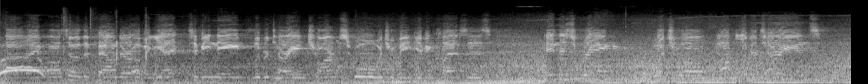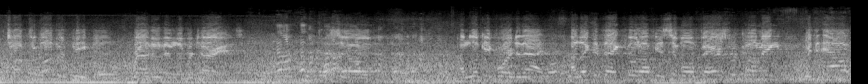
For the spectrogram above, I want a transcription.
Uh, I'm also the founder of a yet-to-be-named Libertarian Charm School, which will be giving classes in the spring, which will help libertarians talk to other people rather than libertarians. So, I'm looking forward to that. I'd like to thank Philadelphia Civil Affairs for coming. Without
